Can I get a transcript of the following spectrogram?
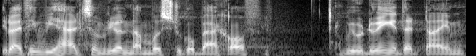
you know, I think we had some real numbers to go back off. We were doing at that time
